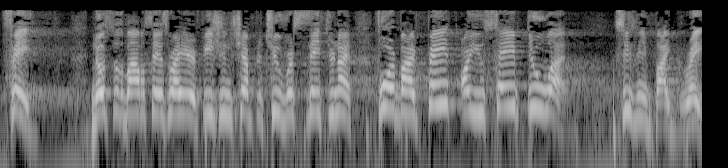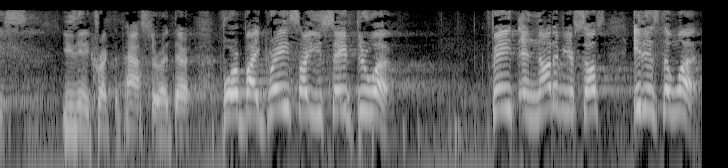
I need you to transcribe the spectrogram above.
Faith. Notice what the Bible says right here, Ephesians chapter 2, verses 8 through 9. For by faith are you saved through what? Excuse me, by grace. You need to correct the pastor right there. For by grace are you saved through what? Faith and not of yourselves. It is the what?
